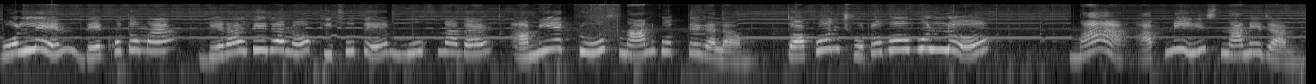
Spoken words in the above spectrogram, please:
বললেন, দেখো তো মা, বেড়ালটি যেন কিছুতে মুখ না দেয়। আমি একটু স্নান করতে গেলাম। তখন ছোট বউ বলল, মা, আপনি স্নানে যান।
